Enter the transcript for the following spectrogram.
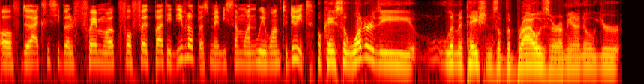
of the accessible framework for third party developers, maybe someone will want to do it. Okay, so what are the limitations of the browser? I mean, I know you're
